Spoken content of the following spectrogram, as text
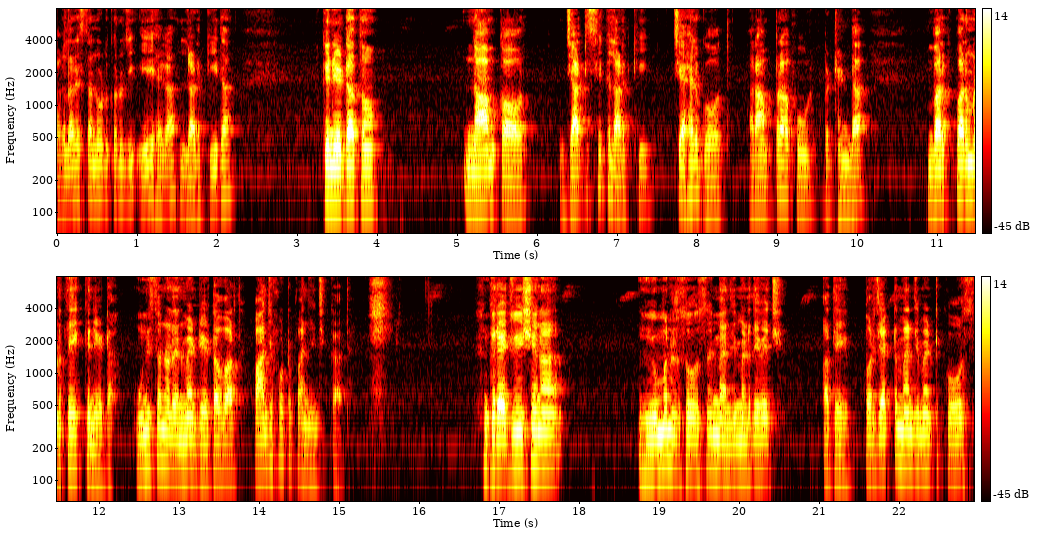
ਅਗਲਾ ਰਿਸ਼ਤਾ ਨੋਟ ਕਰੋ ਜੀ, ਇਹ ਹੈਗਾ ਲੜਕੀ ਦਾ ਕੈਨੇਡਾ ਤੋਂ ਨਾਮ ਕੌਰ, ਜੱਟ ਸਿੱਖ ਲੜਕੀ, ਚਹਿਲ ਗੋਤ, ਰਾਮਪਰਾ ਫੂਲ, ਬਠਿੰਡਾ ਵਰਕ ਪਰਮਿਟ ਤੇ Canada 1999 date of birth 5 foot 5 inch ਕੱਦ ਗ੍ਰੈਜੂਏਸ਼ਨ ਆ ਹਿਊਮਨ ਰਿਸੋਰਸ ਮੈਨੇਜਮੈਂਟ ਦੇ ਵਿੱਚ ਅਤੇ project management course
